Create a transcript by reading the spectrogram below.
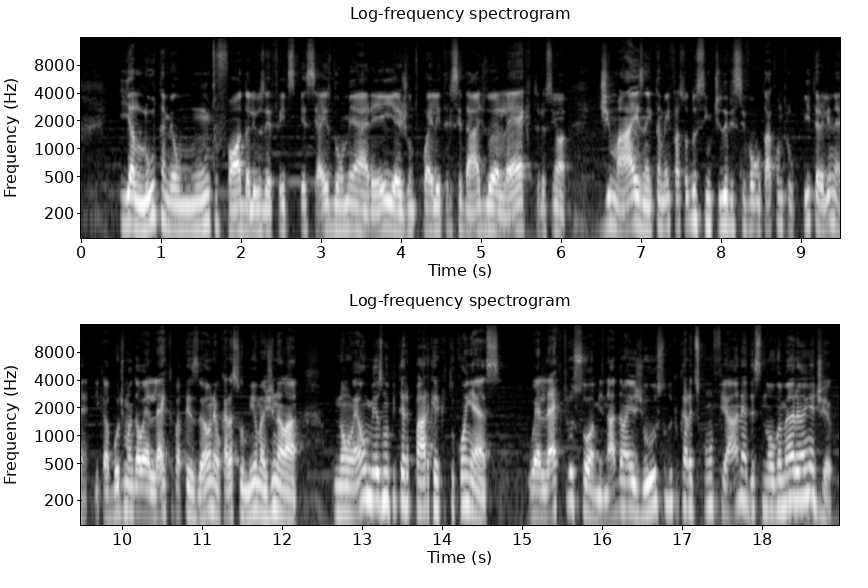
E a luta, meu, muito foda ali, os efeitos especiais do Homem-Areia, junto com a eletricidade do Electro, assim, ó, demais, né? E também faz todo sentido ele se voltar contra o Peter ali, né? Ele acabou de mandar o Electro pra prisão, né? O cara sumiu, imagina lá. Não é o mesmo Peter Parker que tu conhece. O Electro some. Nada mais justo do que o cara desconfiar, né, desse novo Homem-Aranha, Diego.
